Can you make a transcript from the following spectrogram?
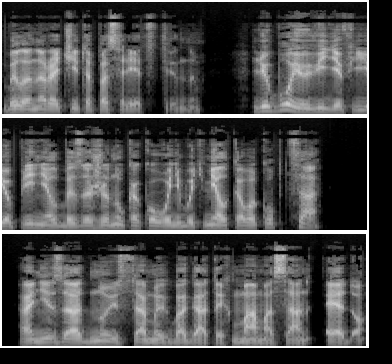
было нарочито посредственным. Любой, увидев ее, принял бы за жену какого-нибудь мелкого купца, а не за одну из самых богатых мама Сан Эдо,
